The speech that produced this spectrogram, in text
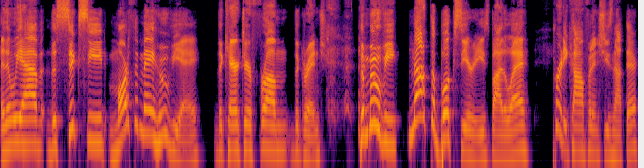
And then we have the six seed Martha May Whovier, the character from The Grinch, the movie, not the book series, by the way. Pretty confident she's not there.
